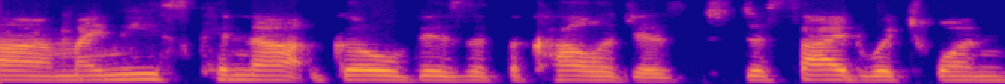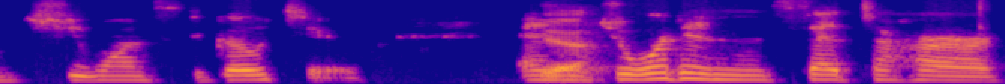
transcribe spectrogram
uh, my niece cannot go visit the colleges to decide which one she wants to go to, and Yeah. Jordan said to her,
